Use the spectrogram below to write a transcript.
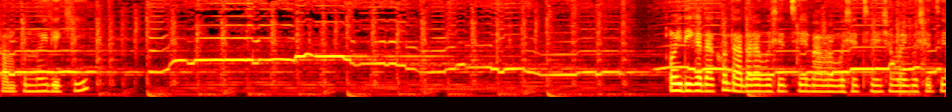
সম্পূর্ণই দেখি। ওইদিকে দেখো, দাদারা বসেছে, বাবা বসেছে, সবাই বসেছে।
